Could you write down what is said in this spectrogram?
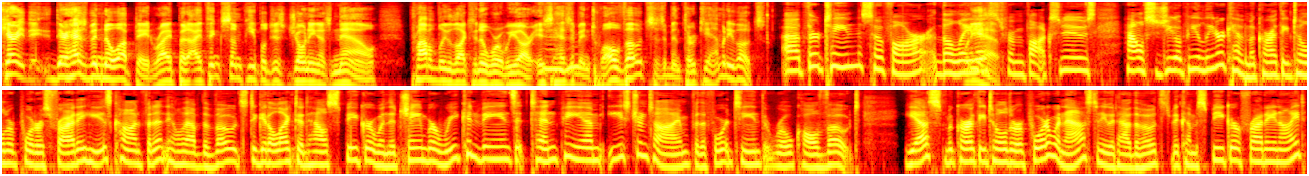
Carrie, there has been no update, right? But I think some people just joining us now probably would like to know where we are. Is, Has it been 12 votes? Has it been 13? How many votes? Uh, 13 so far. The latest from Fox News. House GOP leader Kevin McCarthy told reporters Friday he is confident he'll have the votes to get elected House Speaker when the chamber reconvenes at 10 p.m. Eastern Time for the 14th roll call vote. Yes, McCarthy told a reporter when asked if he would have the votes to become Speaker Friday night.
